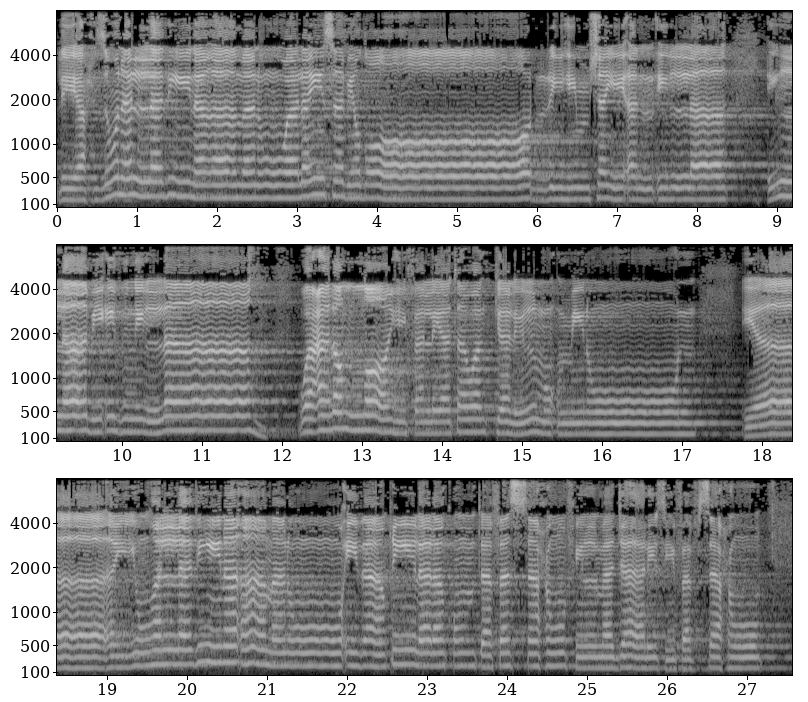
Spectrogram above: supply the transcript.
ليحزن الذين آمنوا وليس بضارهم شيئا إلا إلا بإذن الله. وعلى الله فليتوكل المؤمنون. يا أيها الذين آمنوا إذا قيل لكم تفسحوا في المجالس فافسحوا. فافسحوا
